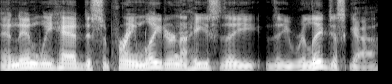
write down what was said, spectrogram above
And then we had the supreme leader. Now he's the the religious guy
